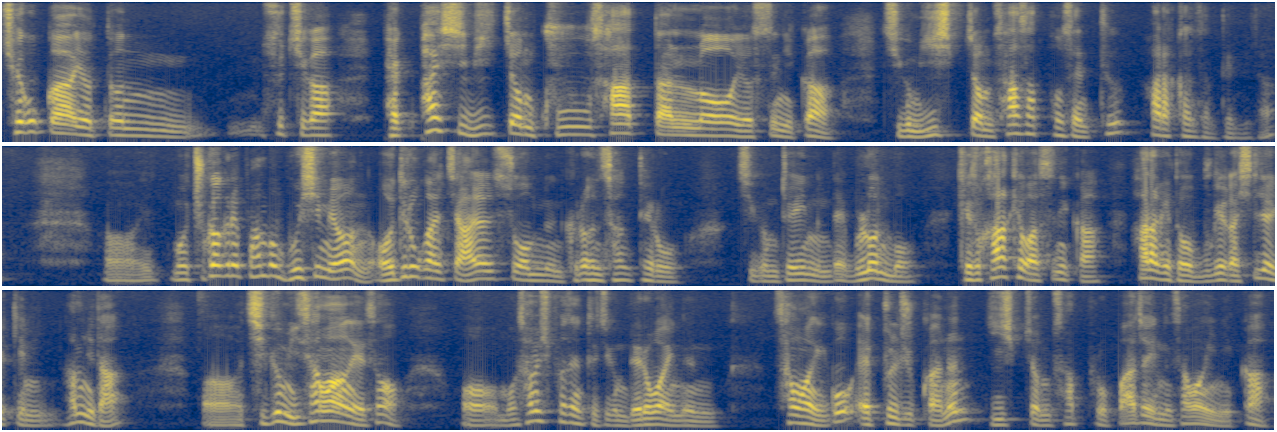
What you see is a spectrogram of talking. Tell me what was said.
최고가였던 수치가 182.94달러였으니까 지금 20.44% 하락한 상태입니다. 어, 뭐 주가 그래프 한번 보시면 어디로 갈지 알 수 없는 그런 상태로 지금 되어 있는데 물론 뭐 계속 하락해 왔으니까 하락에 더 무게가 실려 있긴 합니다. 어, 지금 이 상황에서 어, 뭐 30% 지금 내려와 있는 상황이고 애플 주가는 20.4% 빠져 있는 상황이니까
